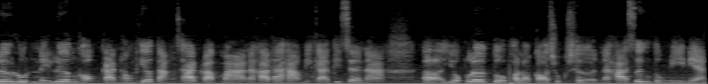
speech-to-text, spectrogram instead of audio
เลือกลุ้นในเรื่องของการท่องเที่ยวต่างชาติกลับมานะคะ ถ้าหากมีการพิจารณายกเลิกตัวพลกรฉุกเฉินนะคะ ซึ่งตรงนี้เนี่ย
